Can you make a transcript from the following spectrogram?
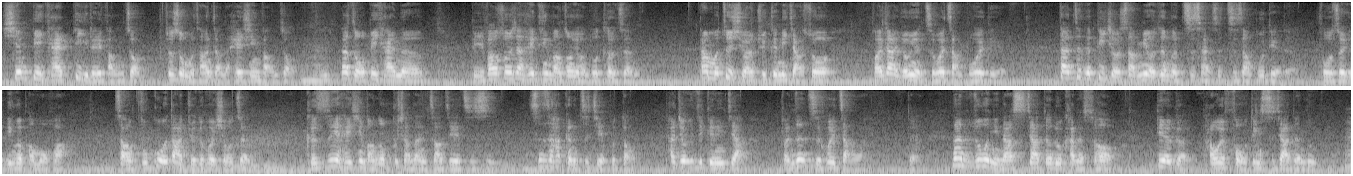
先避开地雷房仲，就是我们常常讲的黑心房仲。嗯、那怎么避开呢？比方说像黑心房仲有很多特征，他们最喜欢去跟你讲说，房价永远只会涨不会跌。但这个地球上没有任何资产是只涨不跌的，否则一定会泡沫化，涨幅过大绝对会修正。可是这些黑心房东不想让你知道这些知识，甚至他可能自己也不懂，他就一直跟你讲，反正只会涨了。对，那如果你拿实价登录看的时候，第二个他会否定实价登录，嗯，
